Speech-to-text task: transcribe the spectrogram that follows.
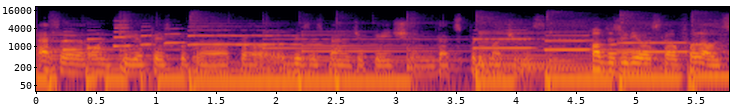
as a, onto your Facebook uh, Business Manager page and that's pretty much it is. Hope this video was helpful. I will see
